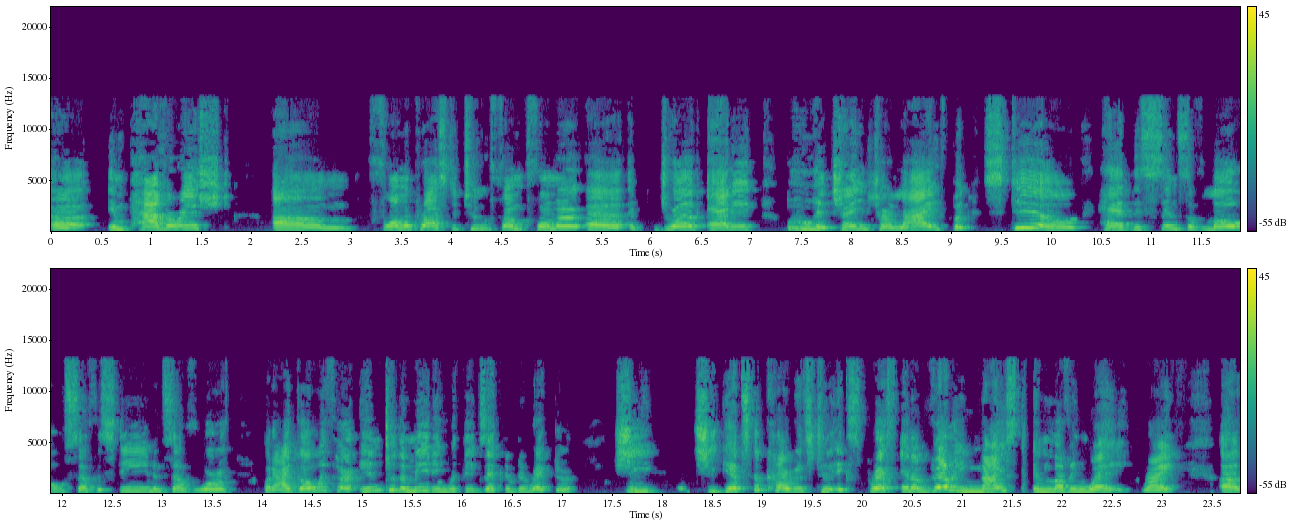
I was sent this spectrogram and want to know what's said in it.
uh, impoverished, um, former prostitute, from former uh, drug addict who had changed her life, but still had this sense of low self esteem and self worth but I go with her into the meeting with the executive director. She hmm. she gets the courage to express in a very nice and loving way, right, uh,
